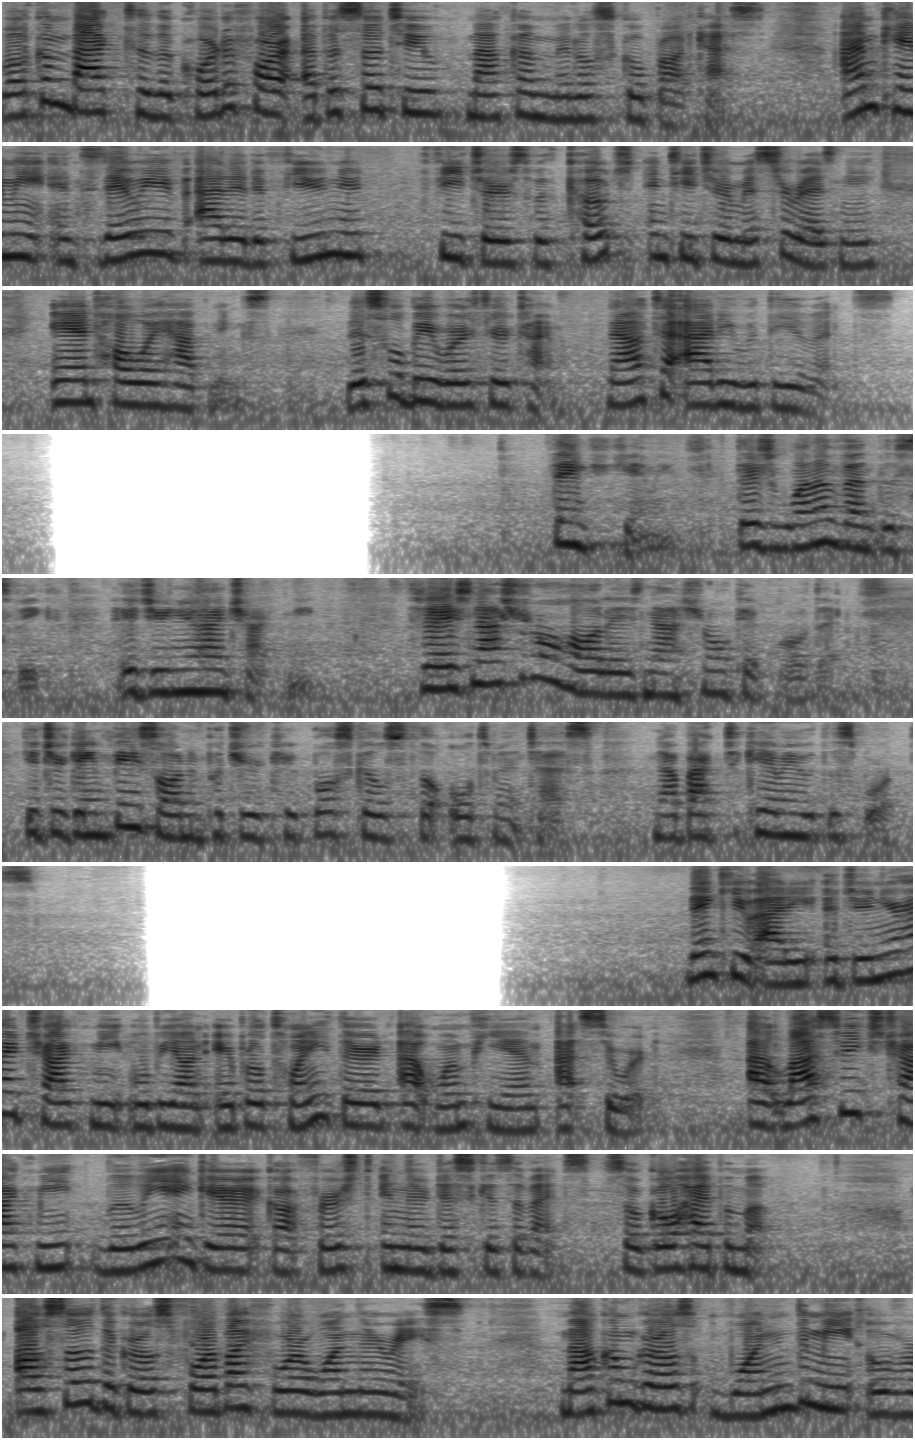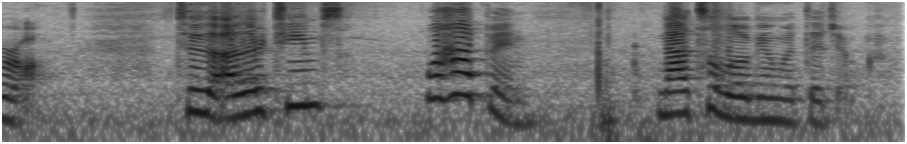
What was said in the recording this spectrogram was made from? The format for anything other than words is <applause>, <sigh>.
Welcome back to the Quarter 4, Episode 2 Malcolm Middle School broadcast. I'm Cami, and today we've added a few new features with coach and teacher Mr. Resney and hallway happenings. This will be worth your time. Now to Addie with the events. Thank you, Cami. There's one event this week, a junior high track meet. Today's national holiday is National Kickball Day. Get your game face on and put your kickball skills to the ultimate test. Now back to Cami with the sports. Thank you, Addie. A junior high track meet will be on April 23rd at 1 p.m. at Seward. At last week's track meet, Lily and Garrett got first in their discus events, so go hype them up. Also, the girls 4x4 won their race. Malcolm girls won the meet overall. To the other teams, what happened? Now to Logan with the joke.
